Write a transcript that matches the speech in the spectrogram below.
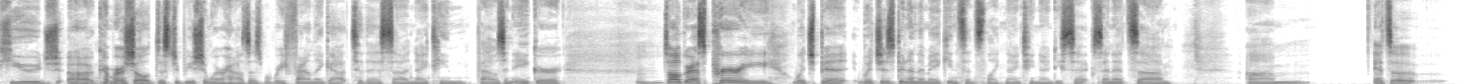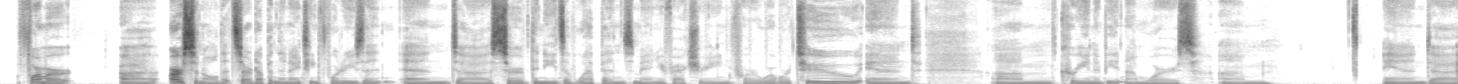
huge uh, commercial distribution warehouses where we finally got to this uh, 19,000 acre. Mm-hmm. Tall grass prairie, which been which has been in the making since like 1996, and it's um, um, it's a former uh, arsenal that started up in the 1940s and, and uh, served the needs of weapons manufacturing for World War II and um, Korean and Vietnam Wars. Um, and uh,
